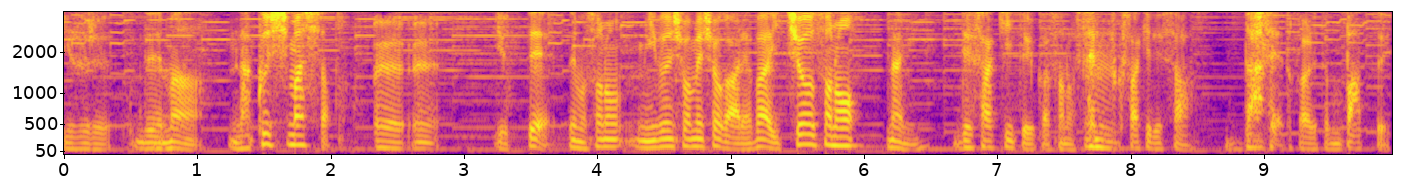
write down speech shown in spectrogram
譲る。でまあなくしましたと。えええ言ってでもその身分証明書があれば一応その何？出先というかその潜伏先でさ、出せとか言われてもバッて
